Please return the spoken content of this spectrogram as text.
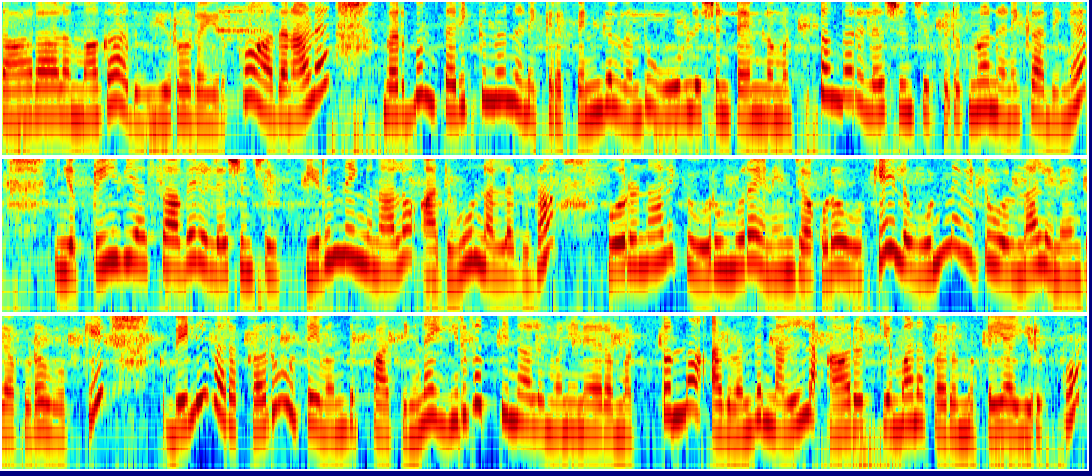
தாராளமாக அது உயிரோடு இருக்கும். அதனால் கர்ப்பம் தரிக்கணும்னு நினைக்கிற பெண்கள் வந்து ஓவலேஷன் டைமில் மட்டும்தான் ரிலேஷன்ஷிப் இருக்கணும்னு நினைக்காதீங்க. நீங்கள் ப்ரீவியஸாகவே ரிலேஷன்ஷிப் இருந்தீங்கனாலும் அதுவும் நல்லது தான் ஒரு நாளைக்கு ஒரு முறை இணைஞ்சால் கூட ஓகே இல்லை ஒன்று விட்டு ஒரு நாள் இணைஞ்சால் கூட ஓகே வெளிவர கருமுட்டை வந்து பார்த்திங்கன்னா இருபத்தி நாலு மணி நேரம் மட்டும்தான் அது வந்து நல்ல ஆரோக்கியமான கருமுட்டையாக இருக்கும்.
